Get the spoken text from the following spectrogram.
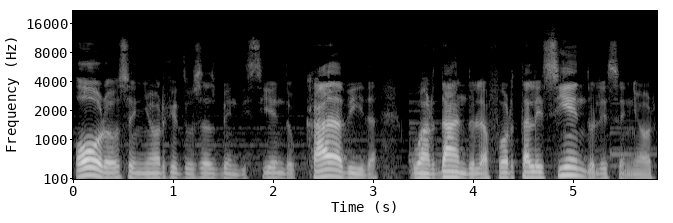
oro, Señor, que tú estás bendiciendo cada vida, guardándola, fortaleciéndole, Señor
